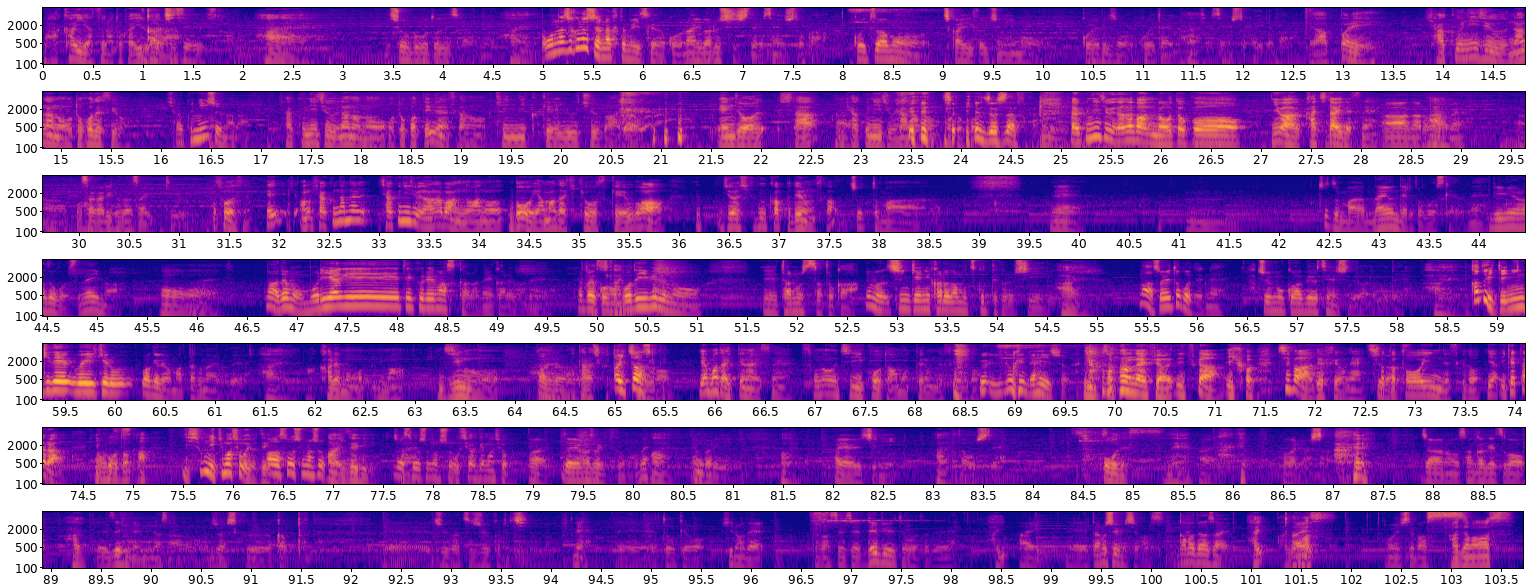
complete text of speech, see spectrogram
若いやつらとかいるから。ガチ勢ですか。らは勝負事ですからね。いはい。同じクラスじゃなくてもいいですけどこうライバル視してる選手とか。こいつはもう近いうちにもう超えるぞ超えたいなっていう選手とかいれば、やっぱり127の男ですよ。127? 127の男っているじゃないですか。あの筋肉系 YouTuber で 炎上した127の男、炎上したんですか、127番の男には勝ちたいですね。ああなるほどね、はい。お下がりくださいっていう。そうですね。え、あの107 127番のあの某山崎京介はジュラシックカップ出るんですか？ちょっとまあねえ。うん。ちょっとまあ悩んでるところですけどね。微妙なところですね今。はい。まあでも盛り上げてくれますからね彼はね。やっぱりこのボディービルのえー楽しさとかでも真剣に体も作ってくるしはいまあそういうところでね注目を浴びる選手ではあるのではいかといって人気で上行けるわけでは全くないのではい。まあ彼も今ジムを、はい新しくあ行ったんですか？いやまだ行ってないですね。そのうち行こうとは思ってるんですけれど。行く気ないでしょ いやそんなことないですよ。いつか行こう。千葉ですよね。ちょっと遠いんですけど、いや行けたら行こうとあ一緒に行きましょうよぜひ。あそうしましょうか、はいぜひ。じゃあそうしましょうはい押し上げましょう。はい、じゃあ山崎君もね、はい。やっぱりはい早いうちにはい。倒して、はい、そうですね。わかりました。じゃああの3か月後、はい。えーぜひね皆さんあのジュラシックカップ、えー10月19日ね、えー東京日の出高橋先生デビューということでね、はい。はい、えー楽しみにしてます。頑張ってください。はい。ありがとうございます。応援してます。ありがとうございます。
